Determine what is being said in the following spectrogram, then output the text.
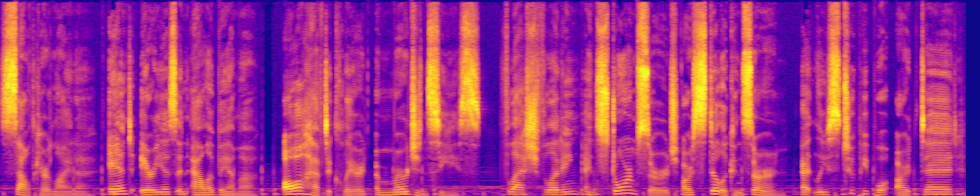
South Carolina, and areas in Alabama all have declared emergencies. Flash flooding and storm surge are still a concern. At least two people are dead,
